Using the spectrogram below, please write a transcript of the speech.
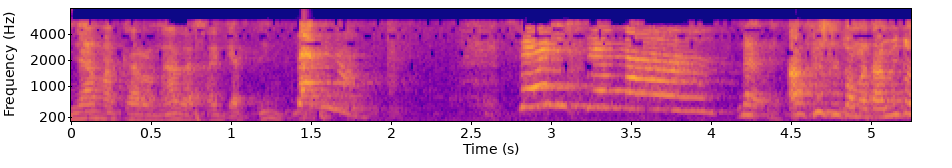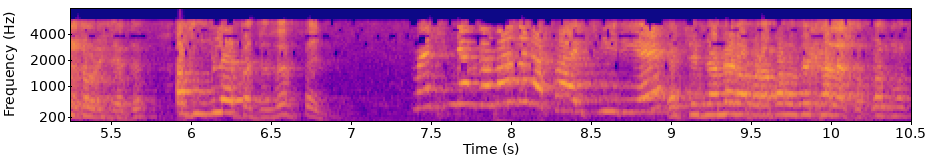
μια μακαρονάδα σαν κι αυτή. Δεν πεινάω. Θέλεις ένα... Ναι, αφήστε το μετά, μην το ζωρίζετε. Αφού βλέπετε, δεν θέλει. Μα έχεις μια εβδομάδα να πάει, ¿eh? Echadme a mí la para no dejar eso, Cosmos.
